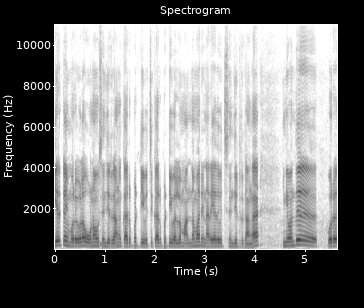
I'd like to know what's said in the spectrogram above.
இயற்கை முறையில் உணவு செஞ்சுருக்காங்க. கருப்பட்டி வச்சு கருப்பட்டி வெல்லம் அந்த மாதிரி நிறைய இதை வச்சு செஞ்சிட்ருக்காங்க. இங்கே வந்து ஒரு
